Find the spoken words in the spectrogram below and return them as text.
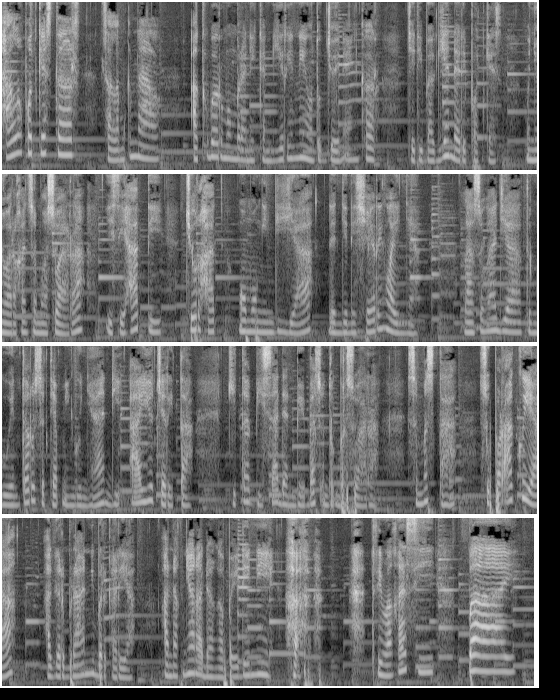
Halo podcasters, salam kenal. Aku baru memberanikan diri nih untuk join Anchor, jadi bagian dari podcast, menyuarakan semua suara, isi hati, curhat, ngomongin dia, dan jenis sharing lainnya. Langsung aja tungguin terus setiap minggunya di Ayu Cerita. Kita bisa dan bebas untuk bersuara. Semesta, support aku ya, agar berani berkarya. Anaknya rada nggak pede nih. Terima kasih. Bye.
